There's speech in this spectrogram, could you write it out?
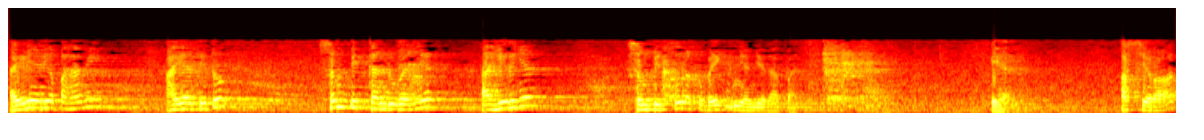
Akhirnya dia pahami ayat itu sempit kandungannya, akhirnya sempit pula kebaikan yang dia dapat. Iya. As-sirat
